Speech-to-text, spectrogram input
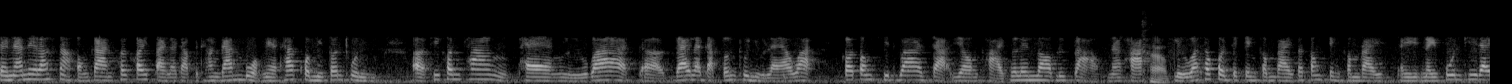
ดังนั้นในลักษณะของการค่อยๆไต่ระดับไปทางด้านบวกเนี่ยถ้าคนมีต้นทุนเอ่อที่ค่อนข้างแพงหรือว่าเอ่อได้ระดับต้นทุนอยู่แล้วอะก็ต้องคิดว่าจะยอมขายเพื่อเล่นรอบหรือเปล่านะคะครับหรือว่าถ้าคนจะเก็งกำไรก็ต้องเก็งกำไรในในหุ้นที่ได้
